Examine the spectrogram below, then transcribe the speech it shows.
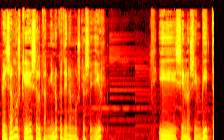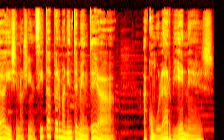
pensamos que es el camino que tenemos que seguir. Y se nos invita y se nos incita permanentemente a acumular bienes,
